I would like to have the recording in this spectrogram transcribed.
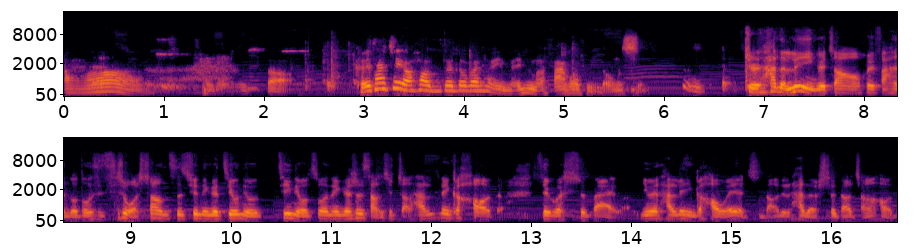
哦，我都不知道。可是他这个号在豆瓣上也没怎么发过什么东西。嗯，就是他的另一个账号会发很多东西。其实我上次去那个金牛金牛座那个是想去找他那个号的，结果失败了，因为他另一个号我也知道，就是他的社交账号的。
